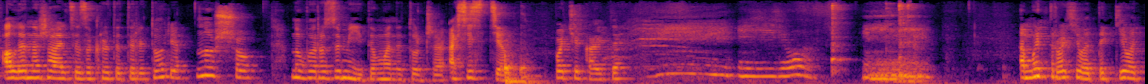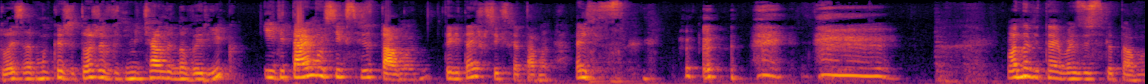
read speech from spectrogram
але, на жаль, це закрита територія. Ну що, ну ви розумієте, у мене тут же асистент. Почекайте. А ми трохи от такі от ось, ми каже, теж відмічали Новий рік. І вітаємо всіх святами. Ти вітаєш всіх святами? Аліс. Вона вітає вас зі святами.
